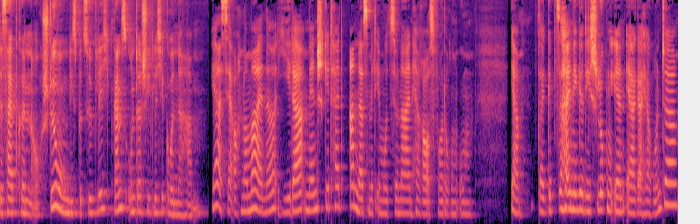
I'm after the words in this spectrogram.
Deshalb können auch Störungen diesbezüglich ganz unterschiedliche Gründe haben. Ja, ist ja auch normal, ne? Jeder Mensch geht halt anders mit emotionalen Herausforderungen um. Ja, da gibt es einige, die schlucken ihren Ärger herunter,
